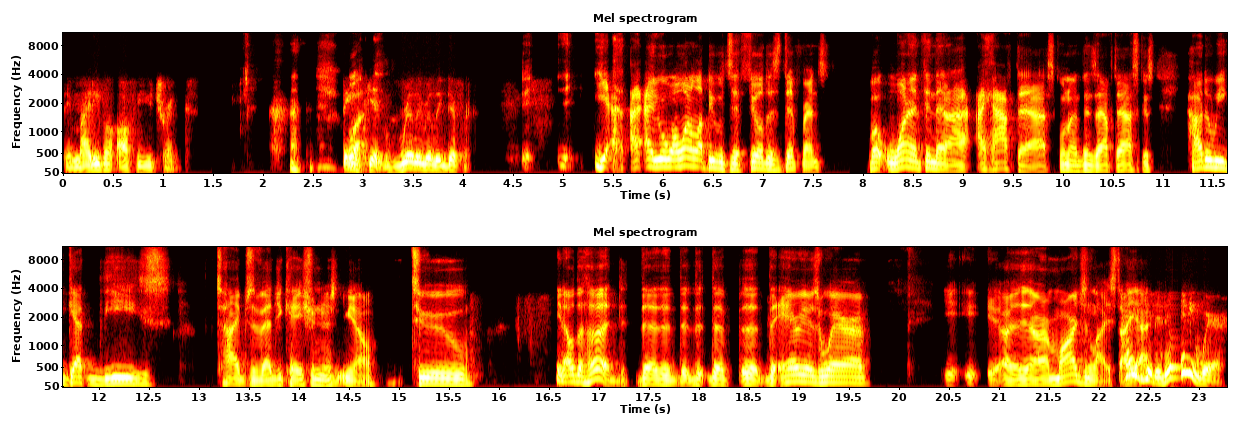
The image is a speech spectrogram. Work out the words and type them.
They might even offer you drinks. Things well, get really, really different yeah, I, I, want a lot of people to feel this difference. But one of the things that I, I have to ask, one of the things I have to ask is how do we get these types of education, you know, to, you know, the hood, the the the the, the areas where uh, they are marginalized. How do you get it anywhere?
